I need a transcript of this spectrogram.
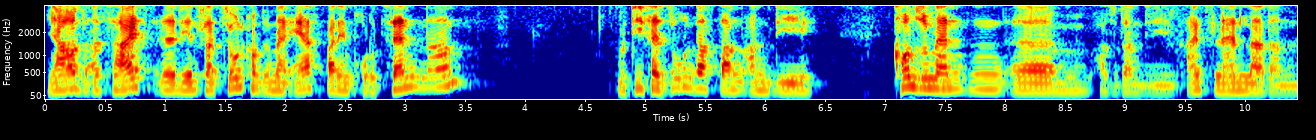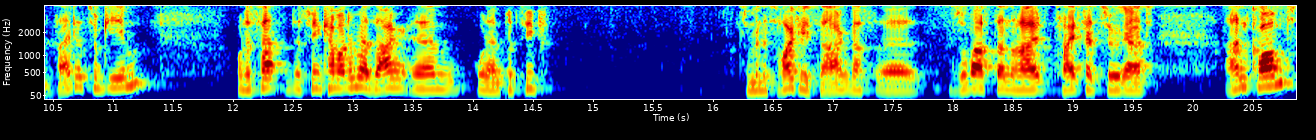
Ja, und das heißt, äh, die Inflation kommt immer erst bei den Produzenten an und die versuchen das dann an die Konsumenten, ähm, also dann die Einzelhändler, dann weiterzugeben. Und das hat, deswegen kann man immer sagen, ähm, oder im Prinzip zumindest häufig sagen, dass äh, sowas dann halt zeitverzögert ankommt.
